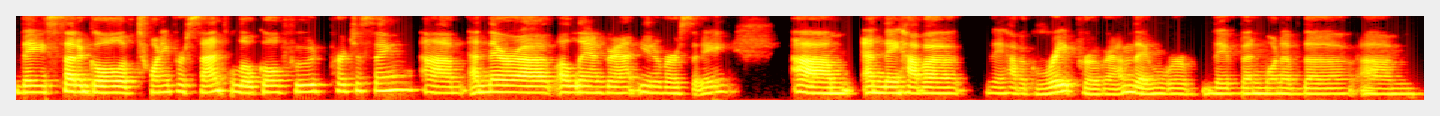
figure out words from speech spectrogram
they set a goal of 20% local food purchasing, um, and they're a, a land grant university um, and they have a they have a great program. They were they've been one of the um,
